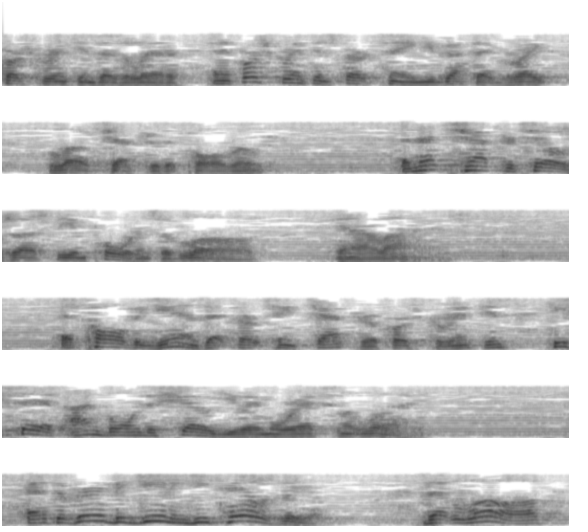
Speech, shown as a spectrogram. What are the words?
First Corinthians as a letter, and in First Corinthians 13, you've got that great love chapter that Paul wrote. And that chapter tells us the importance of love in our lives. As Paul begins that 13th chapter of First Corinthians, he says, I'm going to show you a more excellent way. And at the very beginning, he tells them that love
